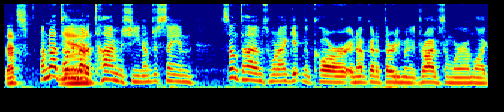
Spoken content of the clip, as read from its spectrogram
That's. I'm not talking Yeah. about a time machine. I'm just saying sometimes when I get in the car and I've got a 30 minute drive somewhere, I'm like,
